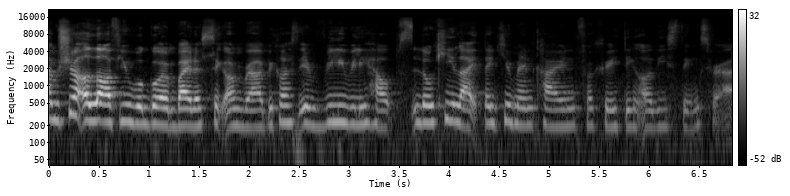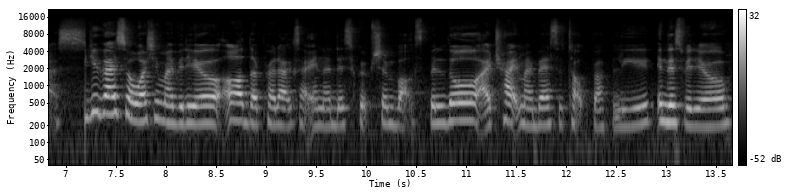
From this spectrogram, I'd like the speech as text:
I'm sure a lot of you will go and buy the stick-on bra because it really really helps. Low-key like thank you mankind for creating all these things for us. Thank you guys for watching my video. All the products are in the description box below. I tried my best to talk properly in this video.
